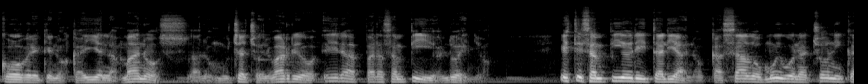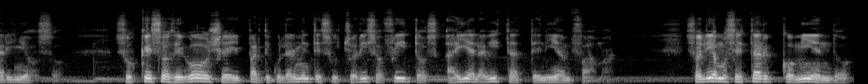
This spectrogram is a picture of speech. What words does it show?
Cobre que nos caía en las manos a los muchachos del barrio era para Zampío, el dueño. Este Zampío era italiano, casado, muy bonachón y cariñoso. Sus quesos de Goya y particularmente sus chorizos fritos ahí a la vista tenían fama. Solíamos estar comiendo,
